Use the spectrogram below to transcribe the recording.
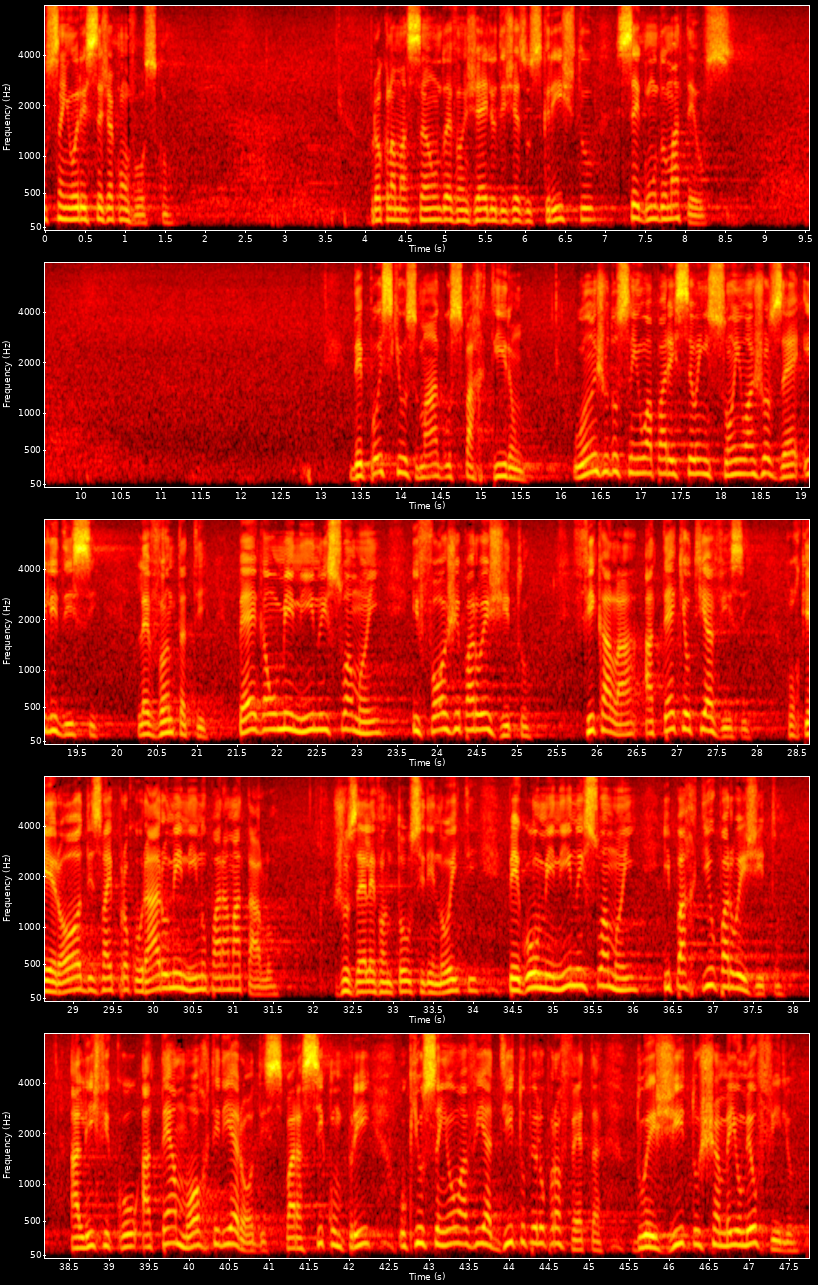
O Senhor esteja convosco. Proclamação do Evangelho de Jesus Cristo, segundo Mateus. Depois que os magos partiram, o anjo do Senhor apareceu em sonho a José e lhe disse: Levanta-te, pega o menino e sua mãe e foge para o Egito. Fica lá até que eu te avise porque Herodes vai procurar o menino para matá-lo. José levantou-se de noite, pegou o menino e sua mãe e partiu para o Egito. Ali ficou até a morte de Herodes, para se cumprir o que o Senhor havia dito pelo profeta: Do Egito chamei o meu filho.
